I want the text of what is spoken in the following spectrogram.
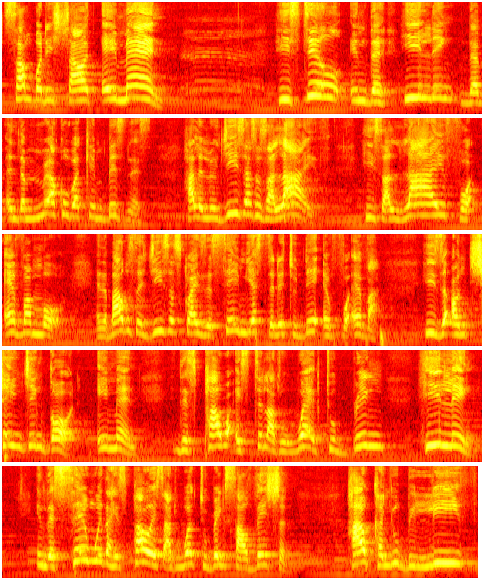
Somebody shout, Amen. He's still in the healing and the miracle working business. Hallelujah. Jesus is alive. He's alive forevermore. And the Bible says Jesus Christ is the same yesterday, today, and forever. He's the unchanging God. Amen. This power is still at work to bring healing in the same way that his power is at work to bring salvation. How can you believe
